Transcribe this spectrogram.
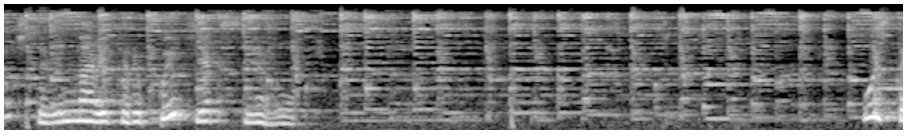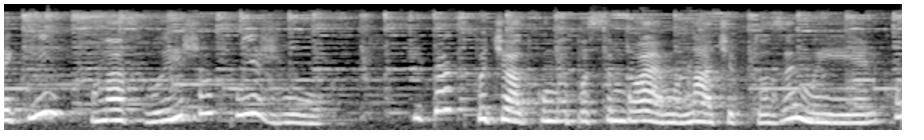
Бачите, він навіть репить, як сніжок. Ось такий у нас вийшов сніжок. І так спочатку ми посипаємо начебто земельку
